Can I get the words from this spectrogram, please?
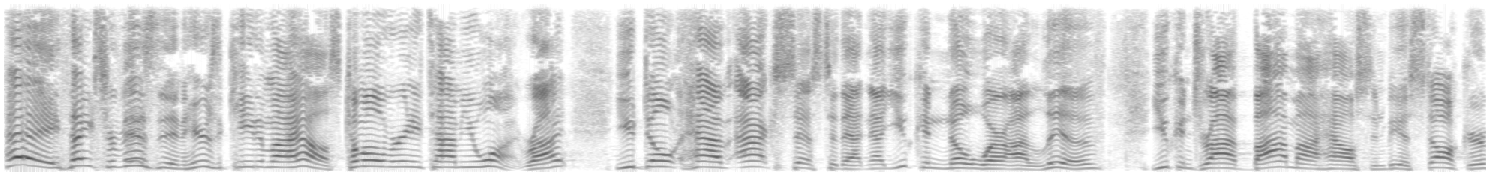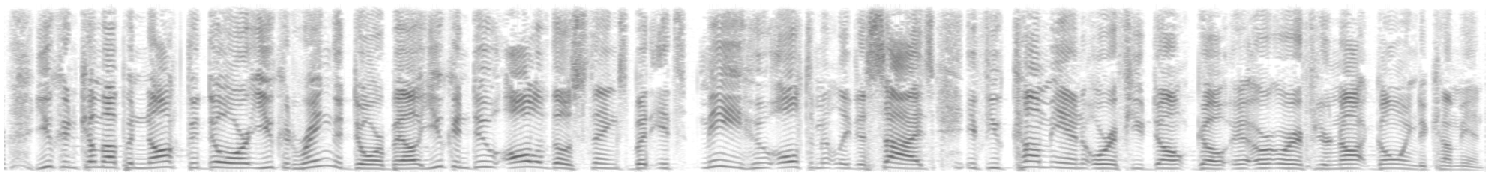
hey, thanks for visiting. Here's the key to my house. Come over anytime you want, right? You don't have access to that. Now, you can know where I live. You can drive by my house and be a stalker. You can come up and knock the door. You could ring the doorbell. You can do all of those things, but it's me who ultimately decides if you come in or if you don't go, or, or if you're not going to come in.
